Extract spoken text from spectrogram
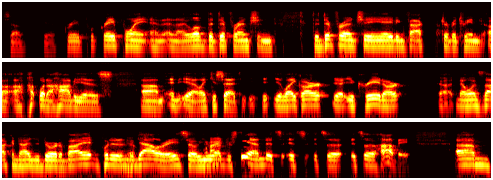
So yeah, great, great point, and and I love the differentiation, the differentiating factor between uh, a, what a hobby is. Um, and yeah, like you said, you, you like art, yeah, you create art. Uh, no one's knocking down your door to buy it and put it in yep. a gallery, so you right. understand it's it's it's a it's a hobby. Um,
